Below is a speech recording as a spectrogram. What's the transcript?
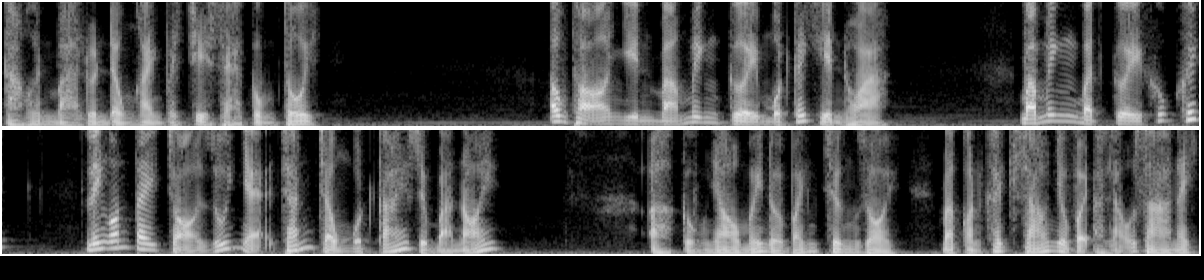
Cảm ơn bà luôn đồng hành và chia sẻ cùng tôi. Ông Thọ nhìn bà Minh cười một cách hiền hòa. Bà Minh bật cười khúc khích, lấy ngón tay trỏ rúi nhẹ chán chồng một cái rồi bà nói. Ở cùng nhau mấy nồi bánh trưng rồi, mà còn khách sáo như vậy à lão già này.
